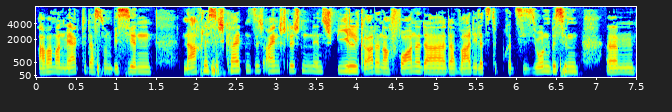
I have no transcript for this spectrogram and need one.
aber man merkte, dass so ein bisschen Nachlässigkeiten sich einschlichen ins Spiel, gerade nach vorne, da, da war die letzte Präzision ein bisschen ähm,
